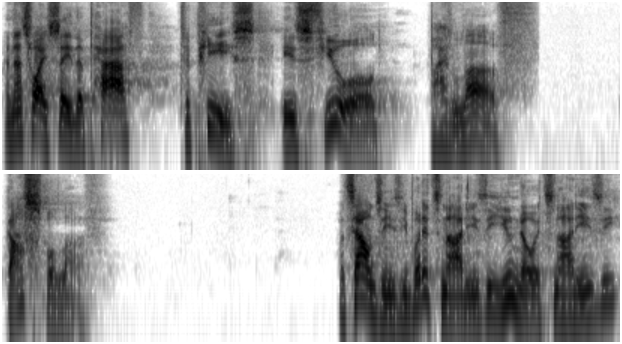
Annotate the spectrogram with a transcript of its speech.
And that's why I say the path to peace is fueled by love, gospel love. It sounds easy, but it's not easy. You know it's not easy.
